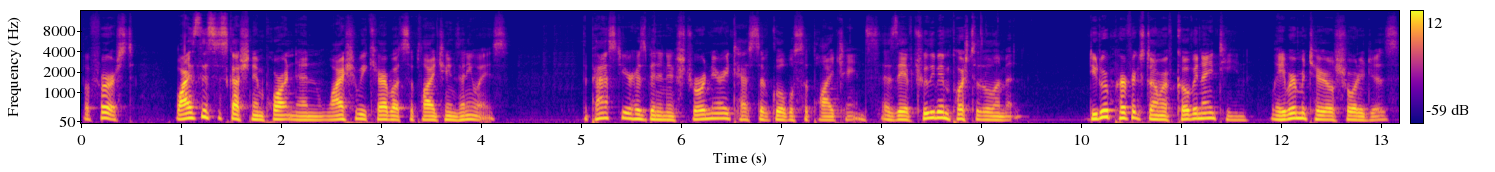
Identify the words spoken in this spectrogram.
But first, why is this discussion important and why should we care about supply chains anyways? The past year has been an extraordinary test of global supply chains, as they have truly been pushed to the limit. Due to a perfect storm of COVID 19, labor and material shortages,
